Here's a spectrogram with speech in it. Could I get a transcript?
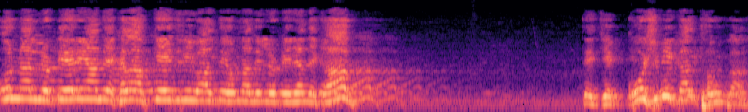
ਉਹਨਾਂ ਲੁਟੇਰਿਆਂ ਦੇ ਖਿਲਾਫ, ਕੇਜਰੀਵਾਲ ਤੇ ਉਹਨਾਂ ਦੇ ਲੁਟੇਰਿਆਂ ਦੇ ਖਿਲਾਫ। ਤੇ ਜੇ ਕੁਝ ਵੀ ਗਲਤ ਹੋਊਗਾ,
